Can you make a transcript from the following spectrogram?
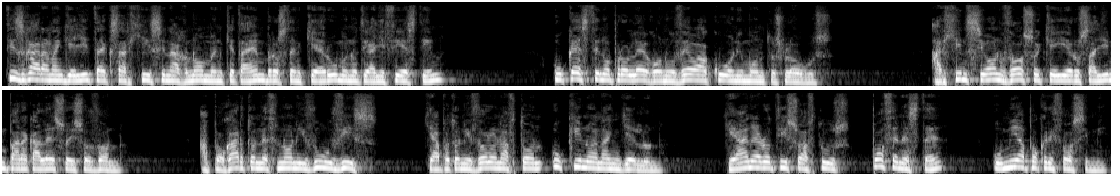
Τι γάραν αναγγελίτα εξ αρχής συναγνώμεν και τα έμπροσθεν και ερούμεν ότι αληθή εστίν; Ουκ έστειν προλέγων ουδέο ακούων ημών τους λόγους. Αρχήν Σιών δώσω και Ιερουσαλήμ παρακαλέσω εισοδών. Από γάρ των εθνών ιδού ουδείς και από των ειδόλων αυτών ουκίνο αναγγέλουν. Και αν ερωτήσω αυτούς πόθεν εστέ, ουμή αποκριθώσιμη.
